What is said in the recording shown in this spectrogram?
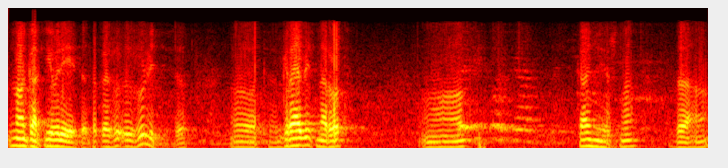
Ну а как евреи-то? Только жу- жулить все. Вот. Грабить народ. Вот. Конечно, да.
